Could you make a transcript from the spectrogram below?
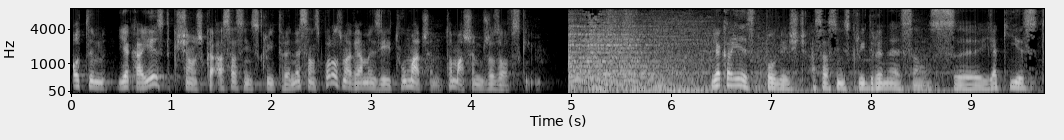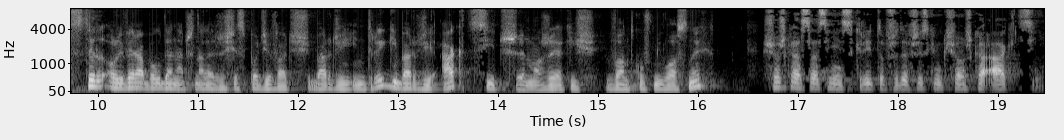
O tym, jaka jest książka Assassin's Creed Renaissance, porozmawiamy z jej tłumaczem, Tomaszem Brzozowskim. Jaka jest powieść Assassin's Creed Renaissance? Jaki jest styl Olivera Bowdena? Czy należy się spodziewać bardziej intrygi, bardziej akcji, czy może jakichś wątków miłosnych? Książka Assassin's Creed to przede wszystkim książka akcji.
